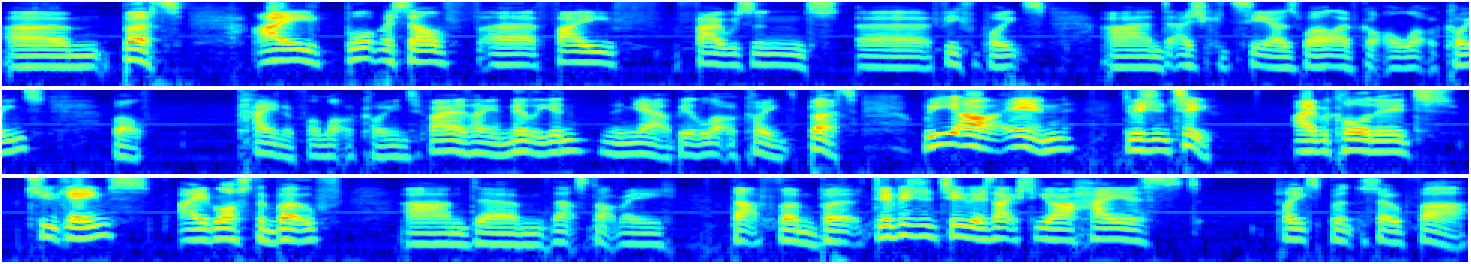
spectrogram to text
Um, but I bought myself uh, 5,000 uh, FIFA points and as you can see as well I've got a lot of coins. Well, kind of a lot of coins. If I had like a million, then yeah, it'll be a lot of coins. But we are in Division 2. I recorded two games. I lost them both and um, that's not really that fun. But Division 2 is actually our highest placement so far.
